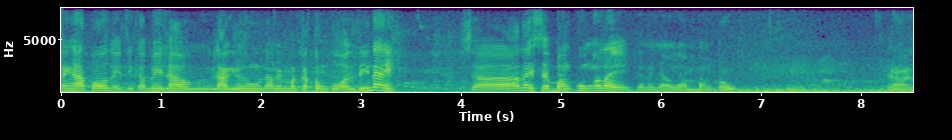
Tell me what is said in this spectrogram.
ng hapon, hindi kami lag- lagi na rin magkatungkuan din ay. Sa aray, sa bangkong aray. Tignan nyo, yan, bangko. Yan.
